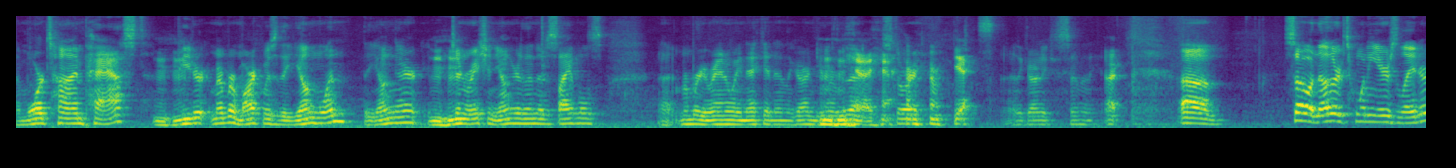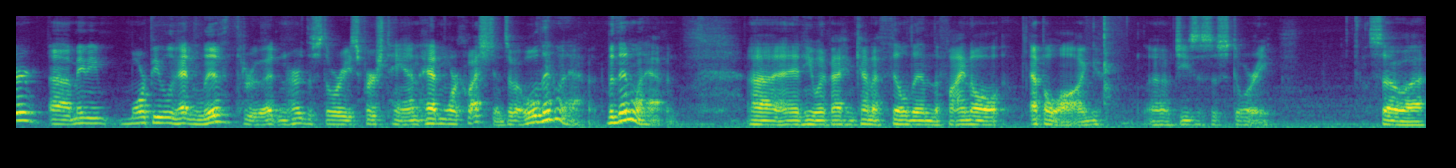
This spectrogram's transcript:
uh, more time passed. Mhm. Peter, remember, Mark was the young one, the younger Mhm. generation, younger than the disciples. Uh, remember, he ran away naked in the garden. Do you remember that yeah, yeah. story? yes. Uh, the Garden of Gethsemane. All right. Um, so another 20 years later, uh, maybe more people who hadn't lived through it and heard the stories firsthand had more questions about, well, then what happened? But then what happened? Uh, and he went back and kind of filled in the final epilogue of Jesus' story. So uh,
